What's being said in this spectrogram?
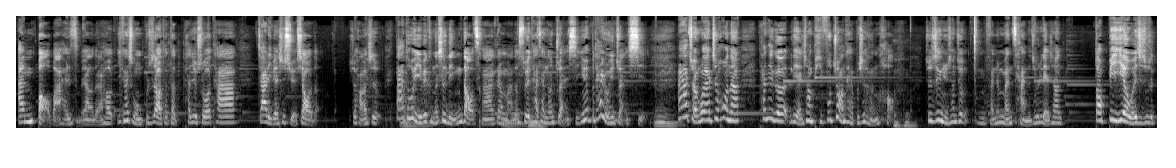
安保吧，还是怎么样的？然后一开始我们不知道，他他他就说他家里边是学校的，就好像是大家都会以为可能是领导层啊，干嘛的，所以他才能转系，因为不太容易转系。嗯，那他转过来之后呢，他那个脸上皮肤状态不是很好，就是这个女生就反正蛮惨的，就是脸上到毕业为止就是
